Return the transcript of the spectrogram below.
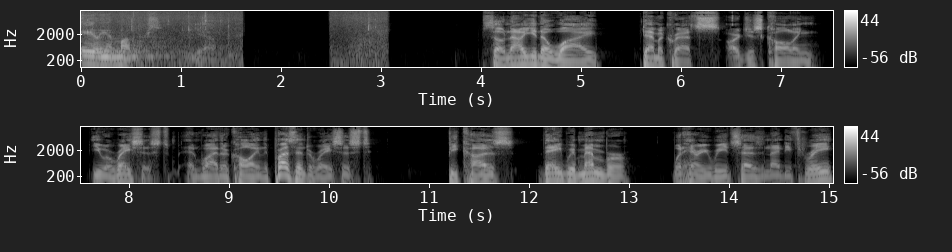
alien mothers? Yeah. So now you know why Democrats are just calling you a racist and why they're calling the president a racist because they remember what Harry Reid says in 93.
